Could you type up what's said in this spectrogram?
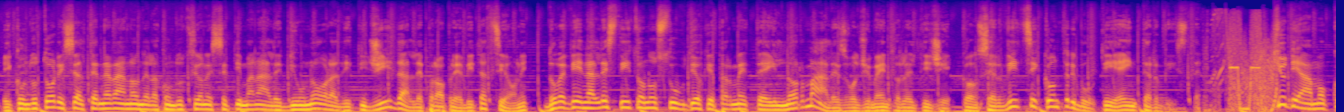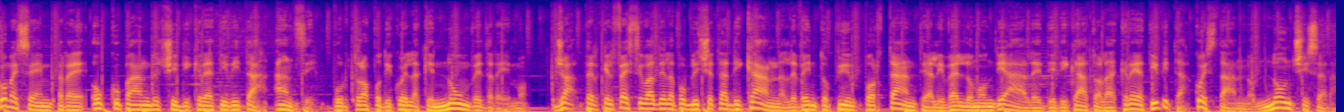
I conduttori si alterneranno nella conduzione settimanale di un'ora di TG dalle proprie abitazioni, dove viene allestito uno studio che permette il normale svolgimento del TG, con servizi, contributi e interviste. Chiudiamo come sempre occupandoci di creatività, anzi purtroppo di quella che non vedremo. Già perché il Festival della Pubblicità di Cannes, l'evento più importante a livello mondiale dedicato alla creatività, quest'anno non ci sarà.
